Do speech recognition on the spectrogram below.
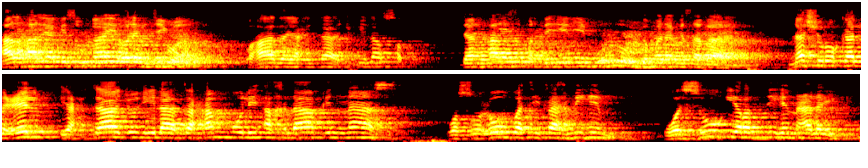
hal-hal yang disukai oleh jiwa وهذا يحتاج إلى صبر dan hal seperti ini butuh kepada kesabaran nashrukal ilm yahtaju ila tahammul akhlaqin nas wa su'ubati fahmihim wa su'i raddihim alayk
